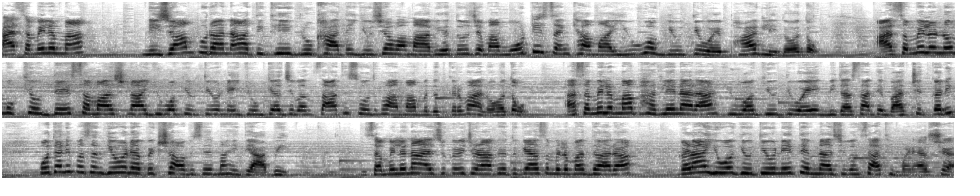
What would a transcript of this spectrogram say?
આ સંમેલનમાં નિજામપુરાના અતિથિ ગૃહ ખાતે યોજવામાં આવ્યું હતું, જેમાં મોટી સંખ્યામાં યુવક યુવતીઓએ ભાગ લીધો હતો. આ સંમેલનનો મુખ્ય ઉદ્દેશ સમાજના યુવક યુવતીઓને યોગ્ય જીવન જીવનસાથી શોધવામાં મદદ કરવાનો હતો. આ સંમેલનમાં ભાગ લેનારા યુવક યુવતીઓએ એકબીજા સાથે વાતચીત કરી પોતાની પસંદગીઓ અને અપેક્ષાઓ વિશે માહિતી આપી. સંમેલનના આયોજકોએ જણાવ્યું હતું કે આ સંમેલનમાં દ્વારા ઘણા યુવક યુવતીઓને તેમના જીવન સાથી મળ્યા છે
